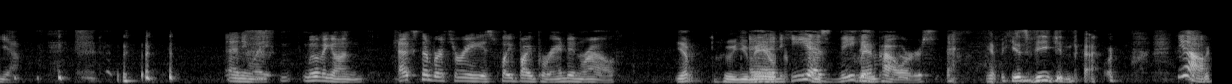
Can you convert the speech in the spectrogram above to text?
Yeah. Anyway, moving on. X number three is played by Brandon Routh, yep, who you may and he has vegan Man- powers. Yep, he has vegan power. yeah, Which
